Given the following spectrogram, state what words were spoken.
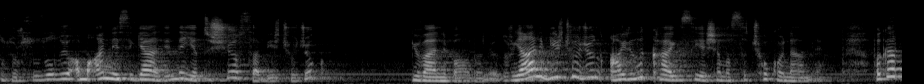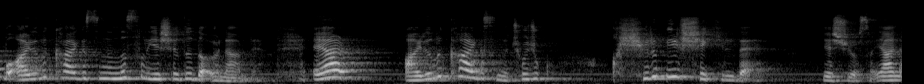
huzursuz oluyor ama annesi geldiğinde yatışıyorsa bir çocuk güvenli bağlanıyordur. Yani bir çocuğun ayrılık kaygısı yaşaması çok önemli. Fakat bu ayrılık kaygısını nasıl yaşadığı da önemli. Eğer ayrılık kaygısını çocuk aşırı bir şekilde yaşıyorsa yani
